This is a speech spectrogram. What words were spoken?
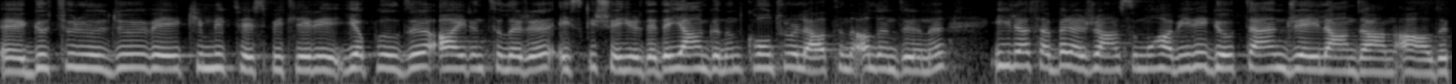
e, götürüldü ve kimlik tespitleri yapıldı. Ayrıntıları Eskişehir'de de yangının kontrol altına alındığını İhlas Haber Ajansı muhabiri Gökten Ceylan'dan aldık.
